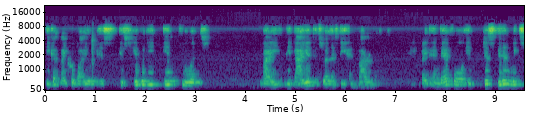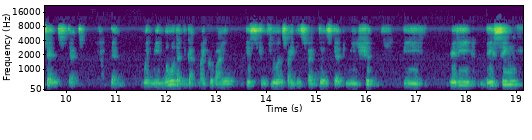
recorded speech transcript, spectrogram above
the gut microbiome is, is heavily influenced by the diet as well as the environment. Right? And therefore it just didn't make sense that that when we know that the gut microbiome is influenced by these factors that we should be really basing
